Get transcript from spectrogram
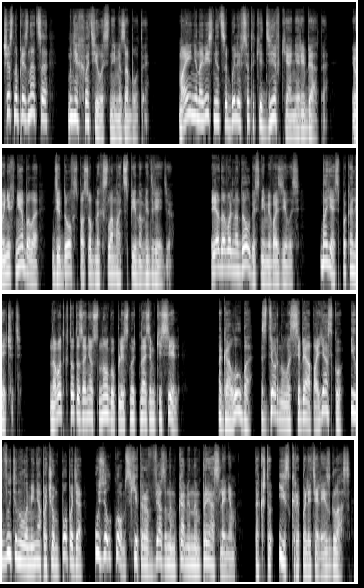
Честно признаться, мне хватило с ними заботы. Мои ненавистницы были все-таки девки, а не ребята. И у них не было дедов, способных сломать спину медведю. Я довольно долго с ними возилась, боясь покалечить. Но вот кто-то занес ногу плеснуть на зем кисель, а голуба сдернула с себя опояску и вытянула меня почем попадя узелком с хитро ввязанным каменным прясленем, так что искры полетели из глаз —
